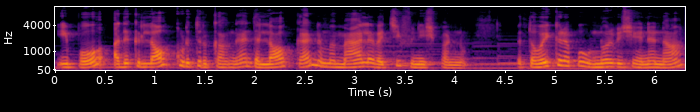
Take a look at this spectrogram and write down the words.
இப்போது அதுக்கு லாக் கொடுத்துருக்காங்க. அந்த லாக்கை நம்ம மேலே வச்சு ஃபினிஷ் பண்ணணும் இப்போ துவைக்கிறப்போ இன்னொரு விஷயம் என்னென்னா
